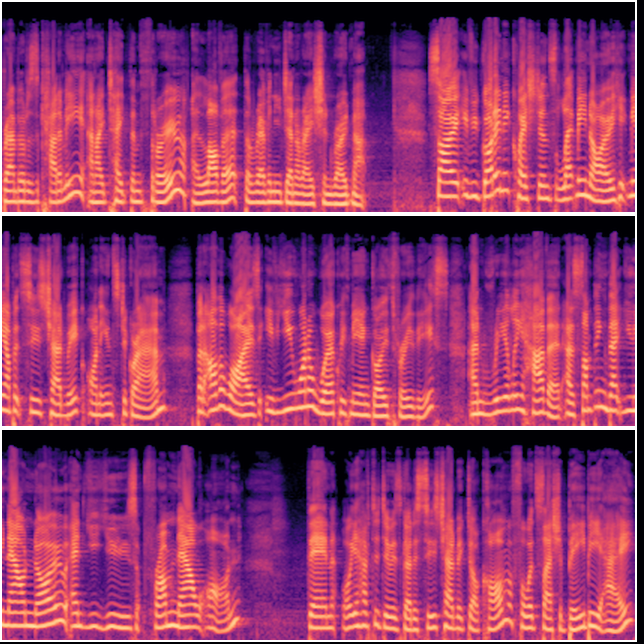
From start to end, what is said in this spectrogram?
Brand Builders Academy and I take them through, I love it, the revenue generation roadmap. So if you've got any questions, let me know. Hit me up at Suze Chadwick on Instagram. But otherwise, if you want to work with me and go through this and really have it as something that you now know and you use from now on, then all you have to do is go to suzechadwick.com forward slash BBA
